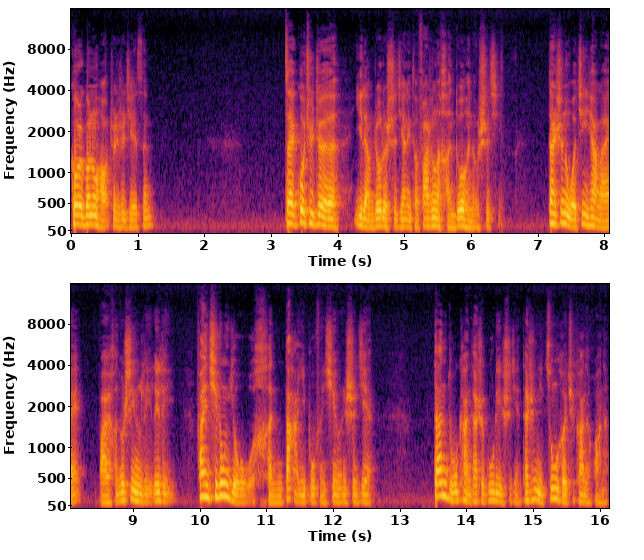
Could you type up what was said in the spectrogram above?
各位观众好，这里是杰森。在过去这一两周的时间里头，发生了很多很多事情，但是呢，我静下来把很多事情理了理，发现其中有很大一部分新闻事件，单独看它是孤立事件，但是你综合去看的话呢，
